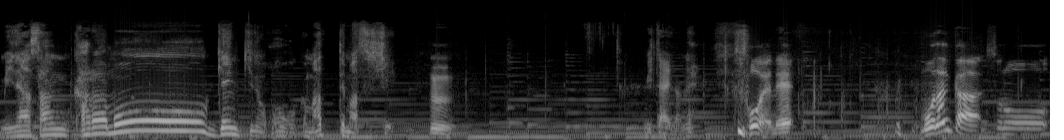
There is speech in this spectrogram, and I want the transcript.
皆さんからも元気の報告待ってますし、うん。みたいなね。そうやね。もうなんか、その、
